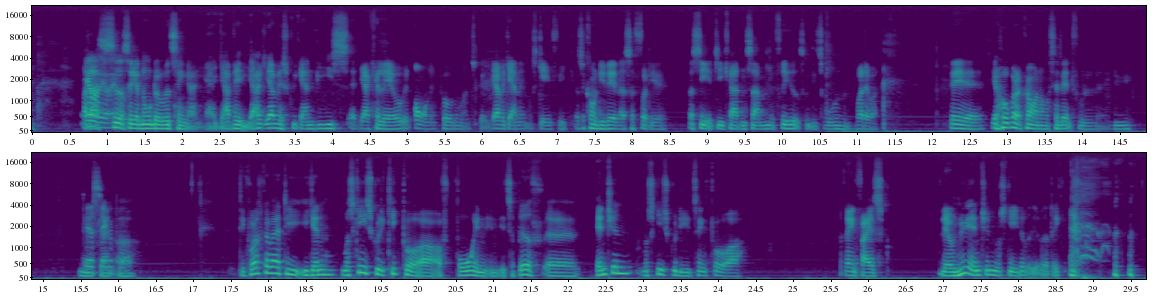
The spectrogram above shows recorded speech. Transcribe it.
Og Jo, der jo, sidder jo. sikkert nogen derude og tænker, ja, jeg vil, jeg, jeg vil sgu gerne vise, at jeg kan lave et ordentligt Pokémon-spil. Jeg vil gerne ind hos Game Freak. Og så kommer de derind, og så får de at se, at de ikke har den samme frihed, som de troede, men whatever. Det, øh, jeg håber, der kommer nogle talentfulde øh, nye jeg mennesker sikker ind, på. Og det kunne også godt være, at de igen, måske skulle de kigge på at, at bruge en, en etableret øh, engine. Måske skulle de tænke på at rent faktisk lave en ny engine, måske. Det ved jeg ved det ikke.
